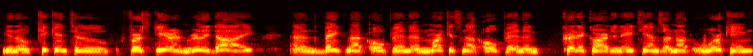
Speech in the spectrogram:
you know kick into first gear and really die and the bank not open and markets not open and credit card and ATMs are not working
